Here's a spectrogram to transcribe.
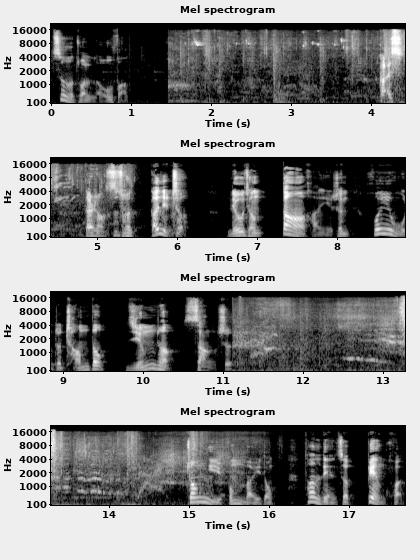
这座楼房！该死！带上思春，赶紧撤！刘强大喊一声，挥舞着长刀迎上丧尸。张一峰没动，他脸色变幻，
